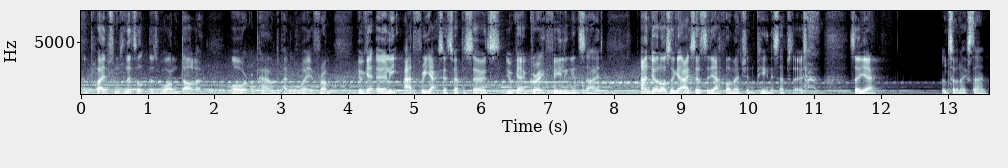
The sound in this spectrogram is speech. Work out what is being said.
and pledge from as little as $1 or a pound, depending on where you're from. You'll get early ad free access to episodes, you'll get a great feeling inside, And you'll also get access to the aforementioned penis episode. so, yeah, Until next time.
